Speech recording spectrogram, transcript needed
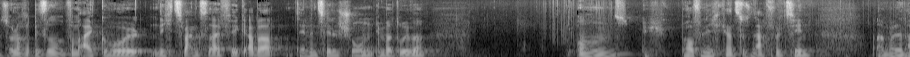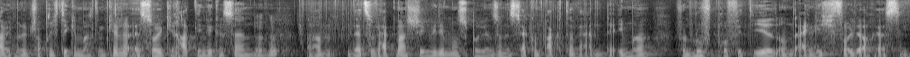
soll auch ein bisschen vom Alkohol nicht zwangsläufig, aber tendenziell schon immer drüber. Und ich, hoffentlich kannst du es nachvollziehen weil dann habe ich meinen Job richtig gemacht im Keller. Es soll geradliniger sein, mhm. ähm, nicht so weitmaschig wie die Moosburger, sondern sehr kompakter Wein, der immer von Luft profitiert und eigentlich soll der auch erst in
